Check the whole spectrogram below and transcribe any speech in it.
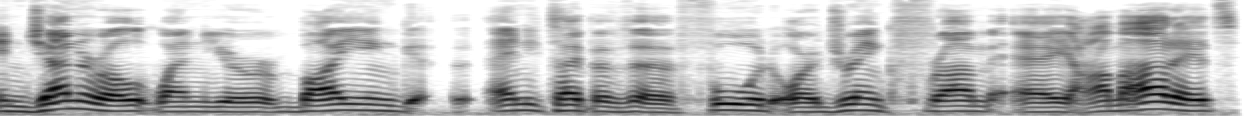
in general, when you're buying any type of uh, food or drink from a Amaretz,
